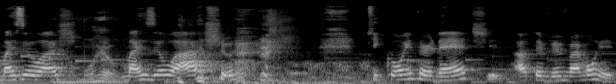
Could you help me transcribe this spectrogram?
Mas eu acho. Morreu. Mas eu acho que com a internet a TV vai morrer.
